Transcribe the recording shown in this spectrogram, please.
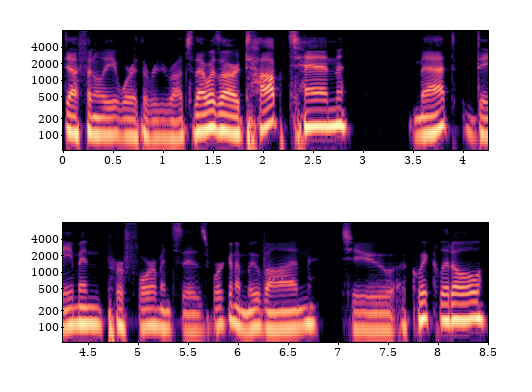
Definitely worth a rewatch. That was our top 10 Matt Damon performances. We're going to move on to a quick little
